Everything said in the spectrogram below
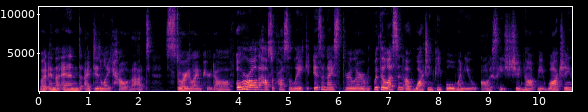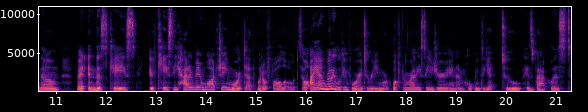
but in the end I did like how that storyline paired off. Overall, The House Across the Lake is a nice thriller with, with the lesson of watching people when you obviously should not be watching them but in this case if Casey hadn't been watching, more death would have followed. So I am really looking forward to reading more books from Riley Sager and I'm hoping to get to his backlist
